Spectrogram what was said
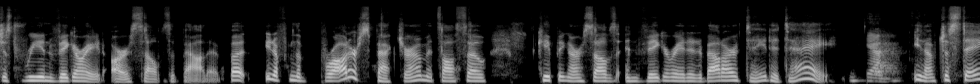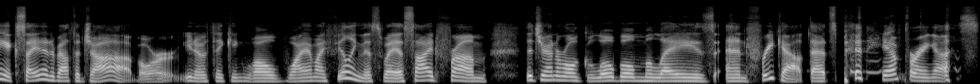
just reinvigorate ourselves about it. But, you know, from the broader spectrum, it's also keeping ourselves invigorated about our day to day. Yeah. You know, just staying excited about the job or, you know, thinking, well, why am I feeling this way aside from the general global malaise and freak out that's been hampering us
